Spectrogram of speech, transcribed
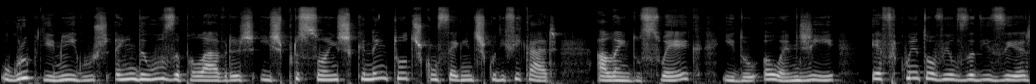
o grupo de amigos ainda usa palavras e expressões que nem todos conseguem descodificar. Além do swag e do OMG, é frequente ouvi-los a dizer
